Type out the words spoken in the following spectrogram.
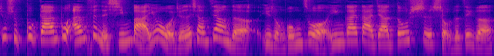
就是不甘不安分的心吧，因为我觉得像这样的一种工作，应该大家都是守着这个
